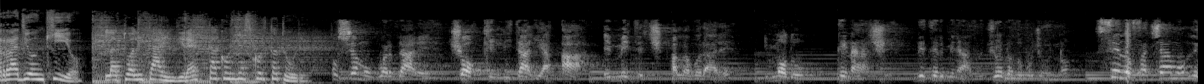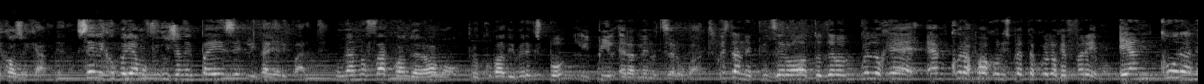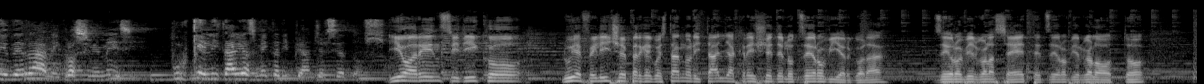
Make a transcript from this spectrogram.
Radio Anch'io, l'attualità in diretta con gli ascoltatori. Possiamo guardare ciò che l'Italia ha e metterci a lavorare in modo tenace, determinato, giorno dopo giorno. Se lo facciamo le cose cambiano. Se recuperiamo fiducia nel Paese l'Italia riparte. Un anno fa quando eravamo preoccupati per Expo il PIL era almeno 0,4. Quest'anno è più 0,8, 0... quello che è è ancora poco rispetto a quello che faremo e ancora ne verrà nei prossimi mesi purché l'Italia smetta di piangersi addosso. Io a Renzi dico, lui è felice perché quest'anno l'Italia cresce dello 0, 0,7, 0,8.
